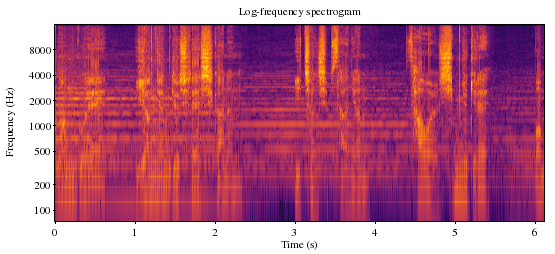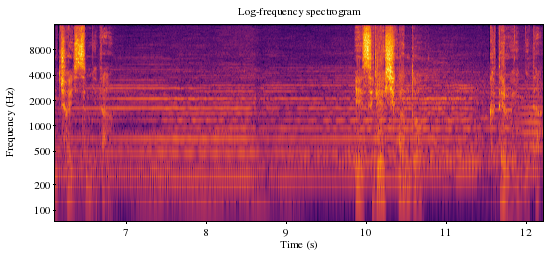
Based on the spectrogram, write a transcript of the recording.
단원고의 2학년 교실의 시간은 2014년 4월 16일에 멈춰 있습니다. 예슬이의 시간도 그대로입니다.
